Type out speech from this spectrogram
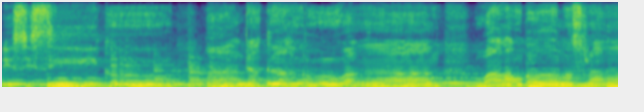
di sisiku adakah ruang walau bermusrah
